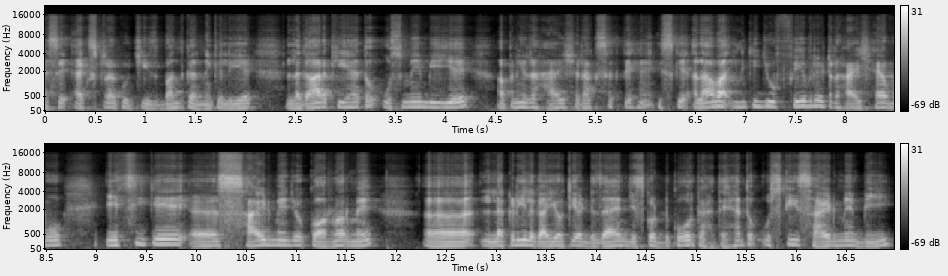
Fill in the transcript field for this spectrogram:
ऐसे एक्स्ट्रा कोई चीज़ बंद करने के लिए लगा रखी है तो उसमें भी ये अपनी रहाइश रख सकते हैं। इसके अलावा इनकी जो फेवरेट रहाइश है, वो एसी के साइड में जो कॉर्नर में लकड़ी लगाई होती है डिज़ाइन जिसको डकोर कहते हैं तो उसकी साइड में भी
